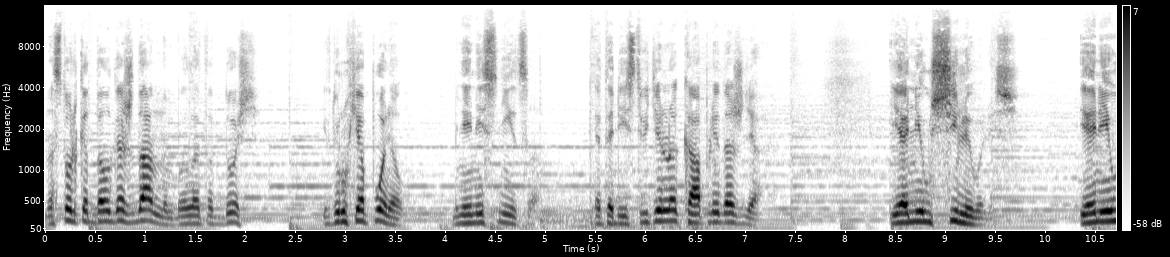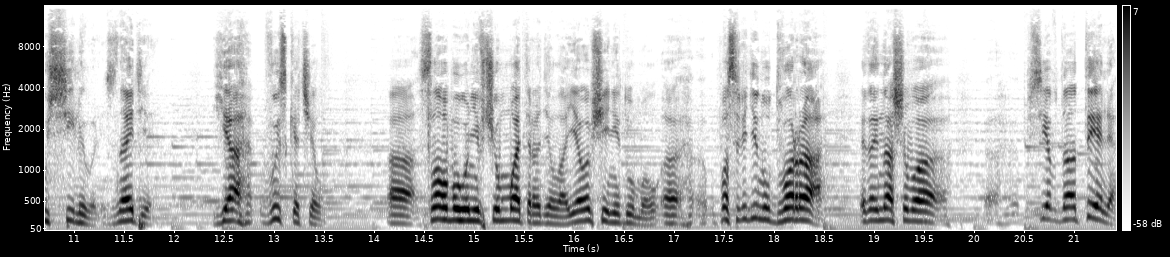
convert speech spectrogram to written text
Настолько долгожданным был этот дождь. И вдруг я понял, мне не снится. Это действительно капли дождя. И они усиливались и они усиливались. Знаете, я выскочил, а, слава Богу, ни в чем мать родила, я вообще не думал, а, посредину двора этой нашего а, псевдоотеля.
